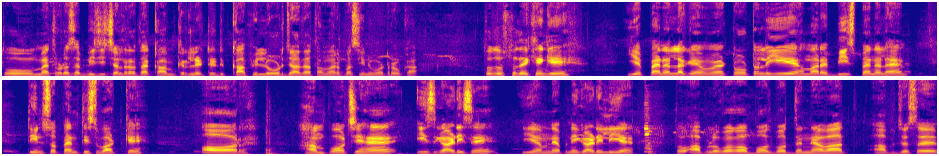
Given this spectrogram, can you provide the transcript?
तो मैं थोड़ा सा बिज़ी चल रहा था काम के रिलेटेड काफ़ी लोड ज़्यादा था हमारे पास इन्वर्टरों का। तो दोस्तों देखेंगे, ये पैनल लगे हुए हैं। टोटल ये हमारे बीस पैनल हैं, तीन सौ पैंतीस वाट के। और हम पहुँचे हैं इस गाड़ी से, ये हमने अपनी गाड़ी ली है। तो आप लोगों का बहुत बहुत धन्यवाद। आप जैसे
